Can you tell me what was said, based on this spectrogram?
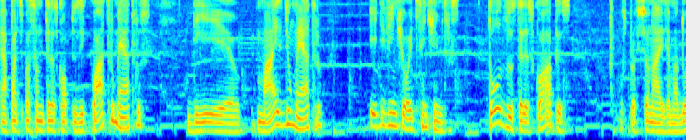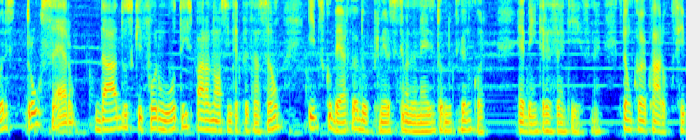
a participação de telescópios de 4 metros, de mais de um metro e de 28 centímetros. Todos os telescópios, os profissionais e amadores, trouxeram dados que foram úteis para a nossa interpretação e descoberta do primeiro sistema de anéis em torno do pequeno corpo. É bem interessante isso, né? Então, claro, se,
